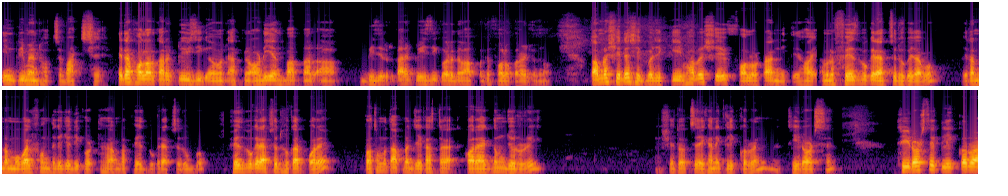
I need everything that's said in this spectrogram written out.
ইনক্রিমেন্ট হচ্ছে, বাড়ছে। এটা ফলোয়ার কারও একটু ইজি আপনার অডিয়েন্স বা আপনার ভিজিটর কার একটু ইজি করে দেওয়া আপনাকে ফলো করার জন্য। তো আমরা সেটা শিখব যে কীভাবে সেই ফলোটা নিতে হয়। আমরা ফেসবুকের অ্যাপসে ঢুকে যাব। এটা আমরা মোবাইল ফোন থেকে যদি করতে হয়, আমরা ফেসবুকের অ্যাপসে ঢুকবো। ফেসবুকের অ্যাপসে ঢোকার পরে প্রথমত আপনার যে কাজটা করা একদম জরুরি, সেটা হচ্ছে এখানে ক্লিক করবেন থ্রি ডটসে থ্রি ডটসে ক্লিক করা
